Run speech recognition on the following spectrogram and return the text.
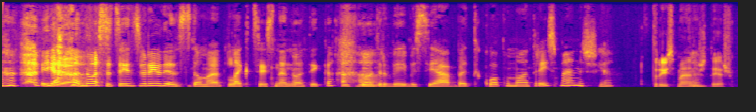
jā, jā. nosacītas brīvdienas. Es domāju, lekcijas nenotika, Aha. nodarbības, jā, bet kopumā trīs mēneši. Jā. Trīs mēneši jā. tieši.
